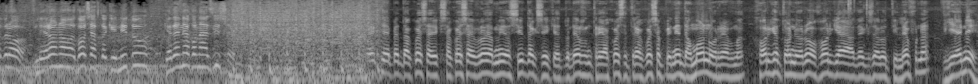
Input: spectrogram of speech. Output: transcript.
ευρώ. Πληρώνω δόση αυτοκινήτου και δεν έχω να ζήσω. Έχει 500-600 ευρώ μια σύνταξη και τον έρθουν 300-350 μόνο ρεύμα. Χώρια το νερό, χώρια δεν ξέρω τηλέφωνα. Βγαίνει.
